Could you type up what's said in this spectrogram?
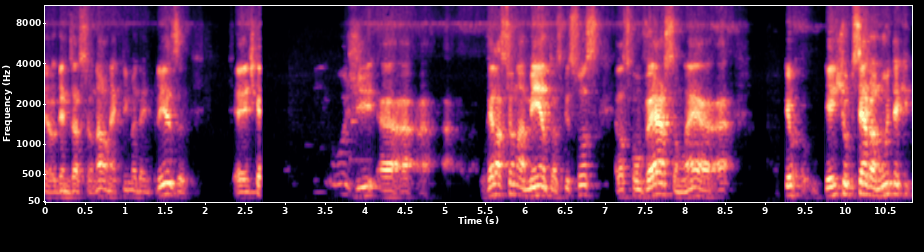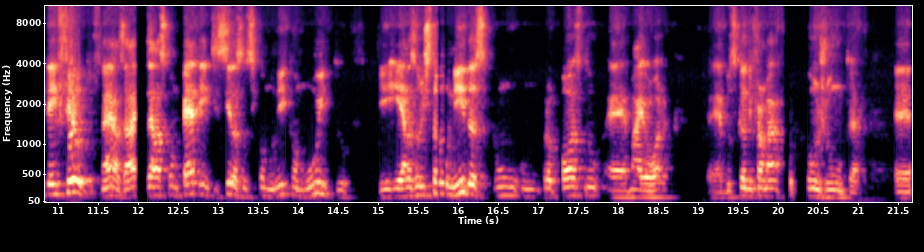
é, organizacional, né, clima da empresa. É, a gente quer hoje a, a, a, o relacionamento, as pessoas elas conversam, né? o que a gente observa muito é que tem feudos, né? As áreas elas competem entre si, elas não se comunicam muito, e, e elas não estão unidas com um propósito é, maior, é, buscando de forma conjunta. É,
